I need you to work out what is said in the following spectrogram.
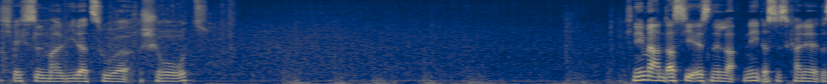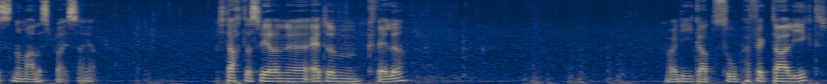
Ich wechsle mal wieder zur Schrot. Nehme an, das hier ist eine... La nee, das ist keine... Das ist ein normales Splicer, ja. Ich dachte, das wäre eine Adam-Quelle. Weil die gerade so perfekt da liegt.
